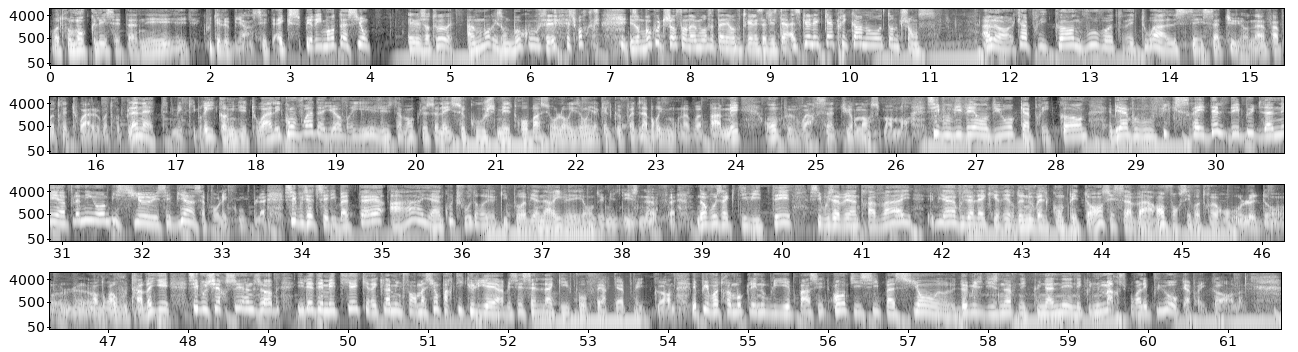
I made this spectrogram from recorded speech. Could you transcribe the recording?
votre mot-clé cette année, écoutez-le bien, c'est expérimentation. Et surtout, amour, ils ont beaucoup. Je pense qu'ils ont beaucoup de chance en amour cette année, en tout cas les Sagittaires. Est-ce que les Capricornes ont autant de chance? Alors, Capricorne, vous, votre étoile, c'est Saturne, hein, enfin votre étoile, votre planète, mais qui brille comme une étoile et qu'on voit d'ailleurs briller juste avant que le soleil se couche, mais trop bas sur l'horizon. Il y a quelquefois de la brume, on la voit pas, mais on peut voir Saturne en ce moment. Si vous vivez en duo Capricorne, eh bien, vous vous fixerez dès le début de l'année un planning ambitieux et c'est bien ça pour les couples. Si vous êtes célibataire, ah, il y a un coup de foudre qui pourrait bien arriver en 2019. Dans vos activités, si vous avez un travail, eh bien, vous allez acquérir de nouvelles compétences et ça va renforcer votre rôle dans le- l'endroit où vous travaillez. Si vous cherchez un job, il est des métiers qui réclament une formation particulière, mais c'est celle-là qu'il faut faire, Capricorne. Et puis, votre mot-clé, n'oubliez pas, c'est anticipation. Euh, 2019 n'est qu'une année, n'est qu'une marche pour aller plus haut, Capricorne.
